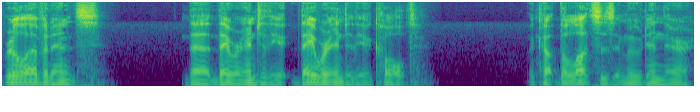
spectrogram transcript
real evidence that they were into the they were into the occult. The the Lutzes that moved in there.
